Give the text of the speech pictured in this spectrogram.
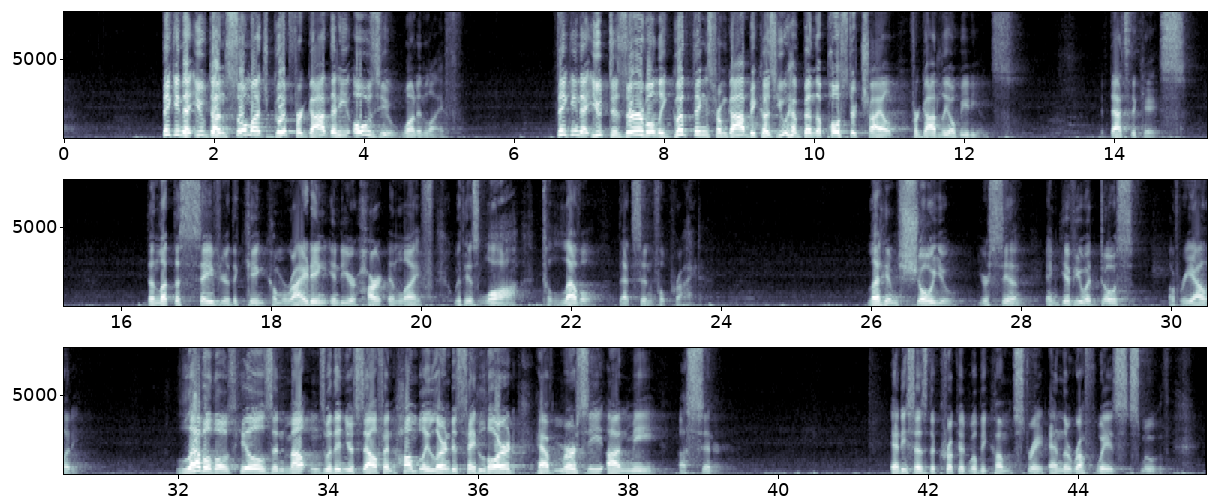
thinking that you've done so much good for God that He owes you one in life, thinking that you deserve only good things from God because you have been the poster child for godly obedience. If that's the case, then let the Savior, the King, come riding into your heart and life with His law to level that sinful pride. Let Him show you your sin and give you a dose of reality. level those hills and mountains within yourself and humbly learn to say, Lord, have mercy on me, a sinner. And he says, the crooked will become straight and the rough ways smooth.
